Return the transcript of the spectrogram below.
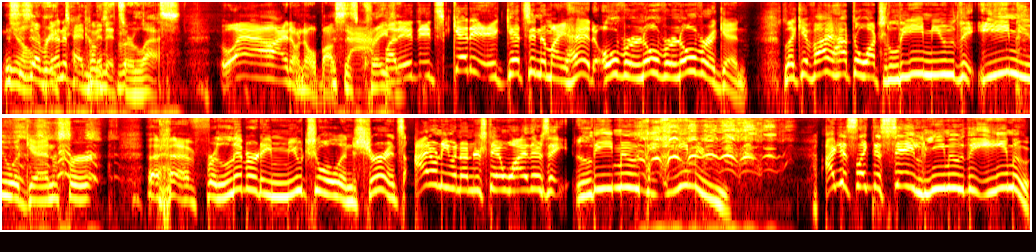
This you know, is every 10 becomes minutes or less. well, I don't know about This is crazy. But it, it's get it, it gets into my head over and over and over again. Like if I have to watch LiMu the Emu again for uh, for Liberty Mutual Insurance, I don't even understand why there's a LiMu the Emu. I just like to say LiMu the Emu.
